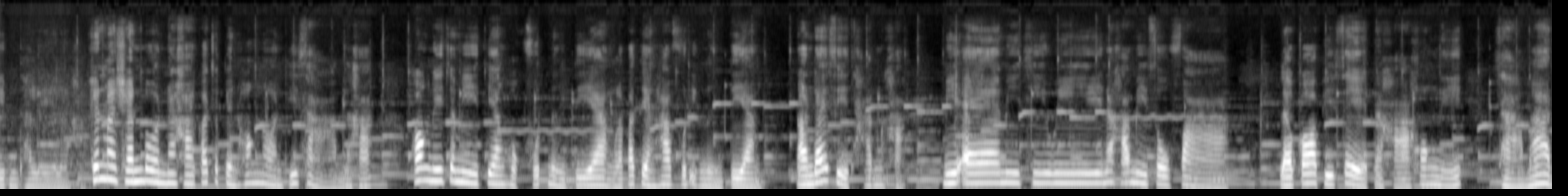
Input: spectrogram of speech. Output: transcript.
ริมทะเลเลยค่ะ ขึ้นมาชั้นบนนะคะก็จะเป็นห้องนอนที่ 3 นะคะ ห้องนี้จะมีเตียง 6 ฟุต 1 เตียง แล้วก็เตียง 5 ฟุตอีก 1 เตียง นอนได้ 4ท่านค่ะ มีแอร์ มีทีวีนะคะ มีโซฟา แล้วก็พิเศษนะคะ ห้องนี้สามารถ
